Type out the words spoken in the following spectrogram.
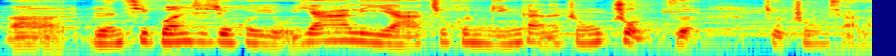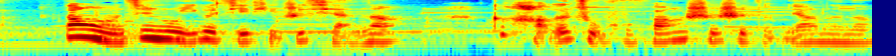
呃人际关系就会有压力呀，就会敏感的这种种子就种下了。当我们进入一个集体之前呢，更好的嘱咐方式是怎么样的呢？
